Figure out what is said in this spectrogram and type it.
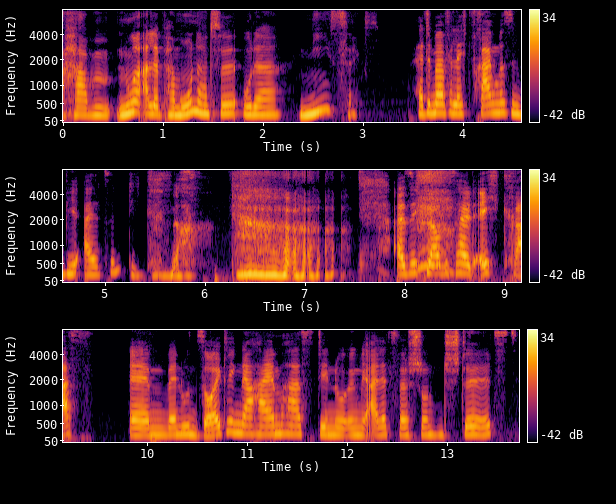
haben nur alle paar Monate oder nie Sex. Hätte man vielleicht fragen müssen, wie alt sind die Kinder? also ich glaube, es ist halt echt krass, ähm, wenn du einen Säugling daheim hast, den du irgendwie alle zwei Stunden stillst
